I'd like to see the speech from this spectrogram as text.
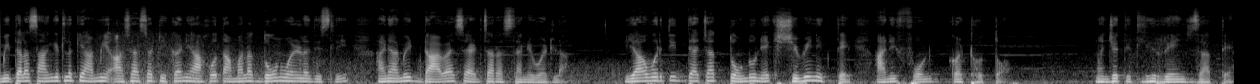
मी त्याला सांगितलं की आम्ही अशा अशा ठिकाणी आहोत आम्हाला दोन वळणं दिसली आणि आम्ही डाव्या साईडचा रस्ता निवडला. यावरती त्याच्या तोंडून एक शिवी निघते आणि फोन कट होतो. म्हणजे तिथली रेंज जाते.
